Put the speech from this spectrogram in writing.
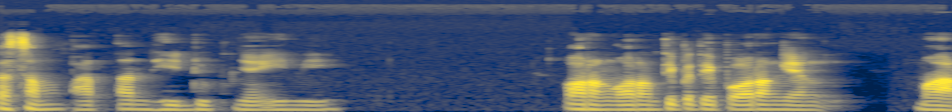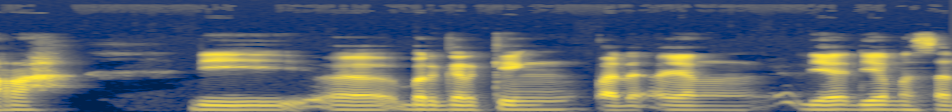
kesempatan hidupnya ini. Orang-orang tipe-tipe orang yang marah di uh, Burger King pada yang dia dia mesen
